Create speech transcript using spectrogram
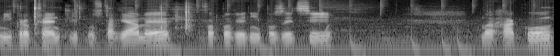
mikrokrętlik ustawiamy w odpowiedniej pozycji na haku.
